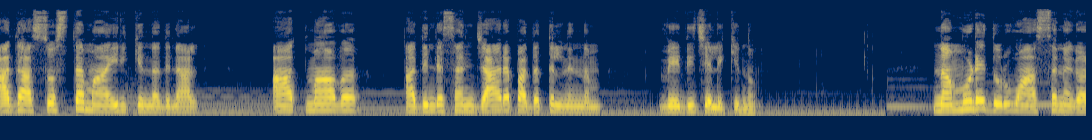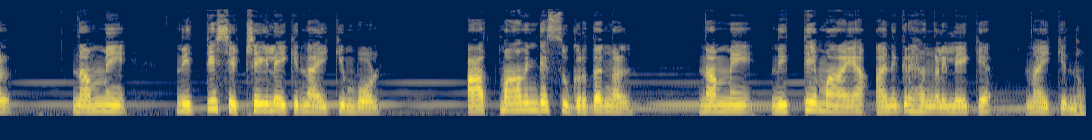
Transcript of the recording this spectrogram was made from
അത് അസ്വസ്ഥമായിരിക്കുന്നതിനാൽ ആത്മാവ് അതിന്റെ സഞ്ചാരപഥത്തിൽ നിന്നും വ്യതിചലിക്കുന്നു. നമ്മുടെ ദുർവാസനകൾ നമ്മെ നിത്യശിക്ഷയിലേക്ക് നയിക്കുമ്പോൾ ആത്മാവിന്റെ സുഹൃതങ്ങൾ നമ്മെ നിത്യമായ അനുഗ്രഹങ്ങളിലേക്ക് നയിക്കുന്നു.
